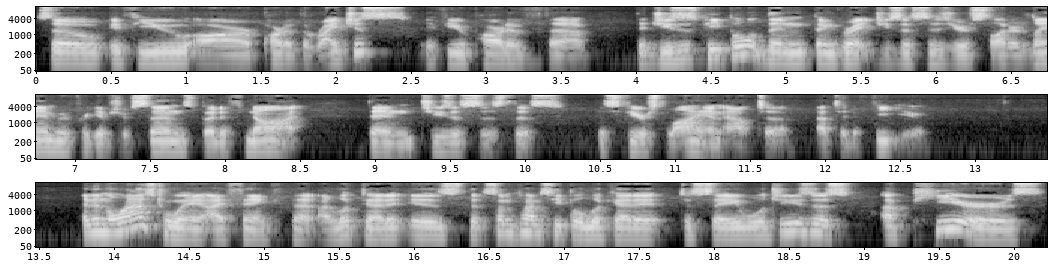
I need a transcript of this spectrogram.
So if you are part of the righteous, if you're part of the the Jesus people, then then great. Jesus is your slaughtered lamb who forgives your sins. But if not, then Jesus is this this fierce lion out to out to defeat you. And then the last way I think that I looked at it is that sometimes people look at it to say, well, Jesus appears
